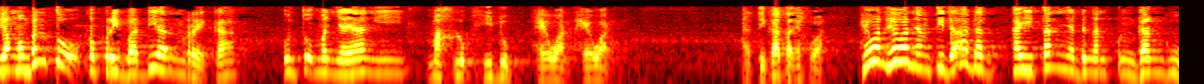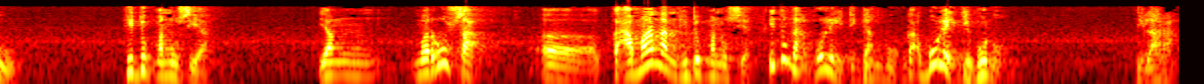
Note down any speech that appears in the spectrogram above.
yang membentuk kepribadian mereka untuk menyayangi makhluk hidup, hewan-hewan. Arti kata ikhwah, hewan-hewan yang tidak ada kaitannya dengan pengganggu hidup manusia. Yang merusak uh, keamanan hidup manusia, itu nggak boleh diganggu, nggak boleh dibunuh, dilarang.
